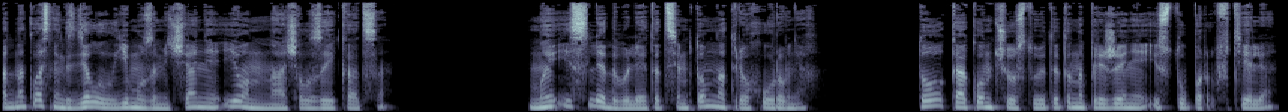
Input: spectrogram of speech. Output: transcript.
одноклассник сделал ему замечание, и он начал заикаться. Мы исследовали этот симптом на трех уровнях. То, как он чувствует это напряжение и ступор в теле.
